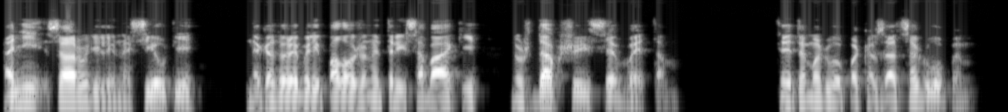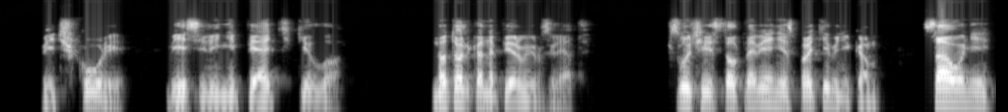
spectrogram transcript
они соорудили носилки, на которые были положены три собаки, нуждавшиеся в этом. Это могло показаться глупым, ведь шкуры весили не пять кило, но только на первый взгляд. В случае столкновения с противником сауни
